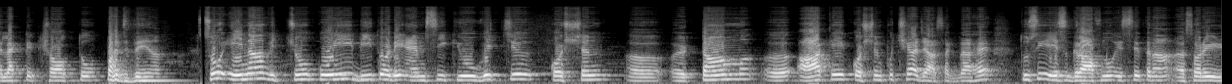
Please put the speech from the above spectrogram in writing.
ਇਲੈਕਟ੍ਰਿਕ ਸ਼ੌਕ ਤੋਂ ਭੱਜਦੇ ਹਾਂ। ਸੋ ਇਹਨਾਂ ਵਿੱਚੋਂ ਕੋਈ ਵੀ ਤੁਹਾਡੇ ਐਮਸੀਕਿਊ ਵਿੱਚ ਕੁਐਸਚਨ ਟਰਮ ਆ ਕੇ ਕੁਐਸਚਨ ਪੁੱਛਿਆ ਜਾ ਸਕਦਾ ਹੈ। ਤੁਸੀਂ ਇਸ ਗ੍ਰਾਫ ਨੂੰ ਇਸੇ ਤਰ੍ਹਾਂ ਸੌਰੀ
